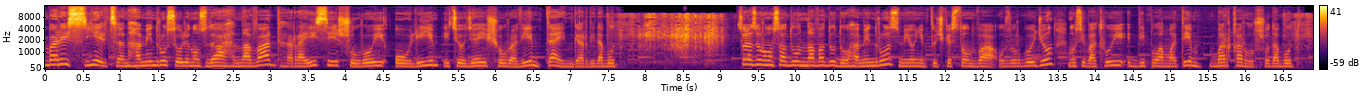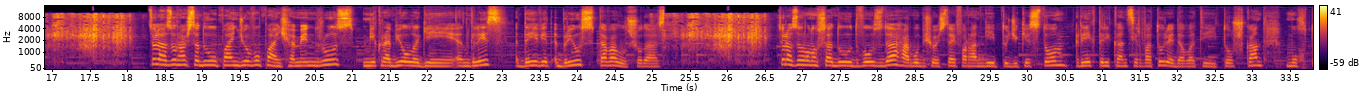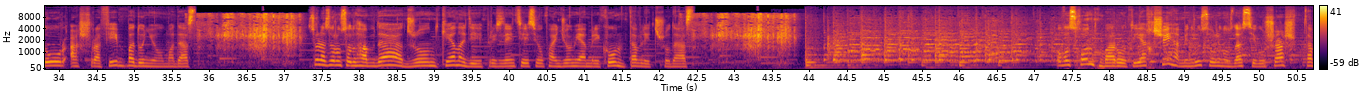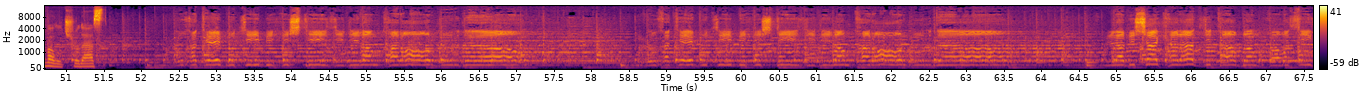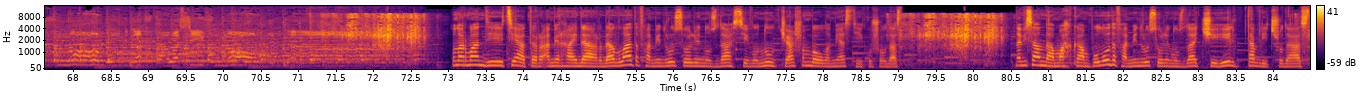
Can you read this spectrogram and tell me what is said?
борис елтсен ҳамин рӯз соли 1990 раиси шӯрои олии иттиҳодияи шӯравӣ таъин гардида буд. Соли 1992 ҳамин рӯз миёни тоҷикистон ва озурбойҷон муносибатҳои дипломатӣ барқарор шуда буд. Соли 1855 ҳамин рӯз микробиологи англис дэвид брюс таваллуд шудааст соли 1912 арбоби шоистаи фарҳангии тоҷикистон ректори консерваторияи давлатии тошканд мухтор ашрафӣ ба дунё омадааст. Соли 1917 ҷон кеннеди президенти 35 амрико тавлид шудааст. Овозхон барот яхшӣ ҳамин рӯз соли 1936 таваллуд шудааст рухате бути биҳишти зи дилам қарор бурда рухате бути биҳишти зи дилам қарор бурда лаби шакарат зи табам ҳаваси хумор бурда ҳаваси хумор бурда ҳунарманди театр амирҳайдар давлатов ҳамин рӯз соли 1939 чашм ба оламӣ ҳастӣ кушодааст нависанда маҳкам пулодов ҳамин рӯз соли 1940 тавлид шудааст.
